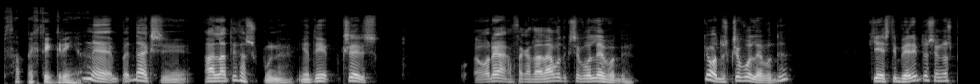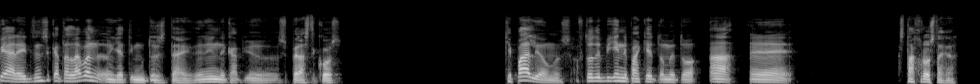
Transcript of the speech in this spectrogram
Θα παιχτεί γκρίνια. Ναι, εντάξει, αλλά τι θα σου πούνε; Γιατί ξέρεις, ωραία, θα καταλάβω ότι ξεβολεύονται. Και όντως ξεβολεύονται. Και στην περίπτωση ενός PR agency καταλάβανε γιατί μου το ζητάει. Δεν είναι κάποιος περαστικός. Και πάλι όμως, αυτό δεν πηγαίνει πακέτο με το Α, ε, στα χρώσταγα.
